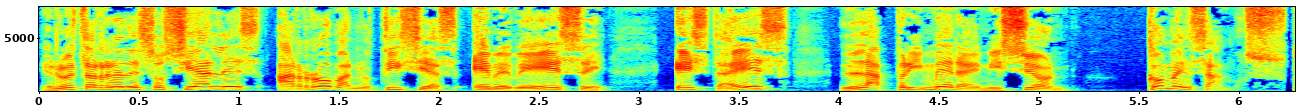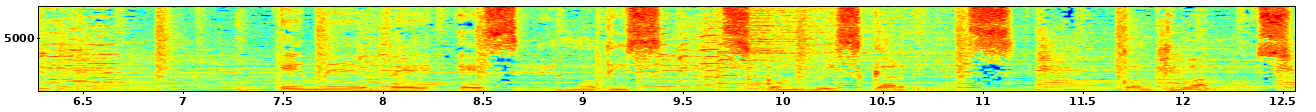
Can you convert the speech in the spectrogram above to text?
en nuestras redes sociales, arroba noticias MBS. Esta es la primera emisión. Comenzamos. MBS Noticias con Luis Cárdenas. Continuamos.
